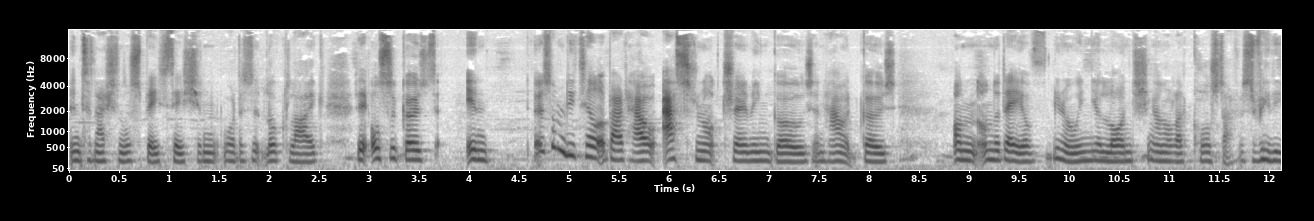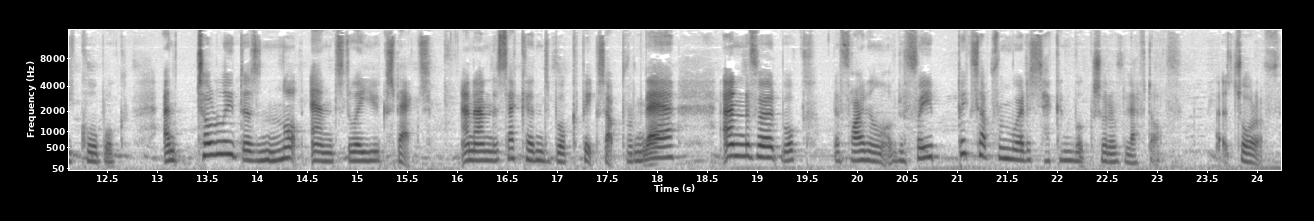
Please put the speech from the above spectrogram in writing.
international space station what does it look like? It also goes in some detail about how astronaut training goes and how it goes on on the day of you know when you're launching and all that cool stuff. It's a really cool book and totally does not end the way you expect. And then the second book picks up from there, and the third book, the final of the three, picks up from where the second book sort of left off. Uh, sort of.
